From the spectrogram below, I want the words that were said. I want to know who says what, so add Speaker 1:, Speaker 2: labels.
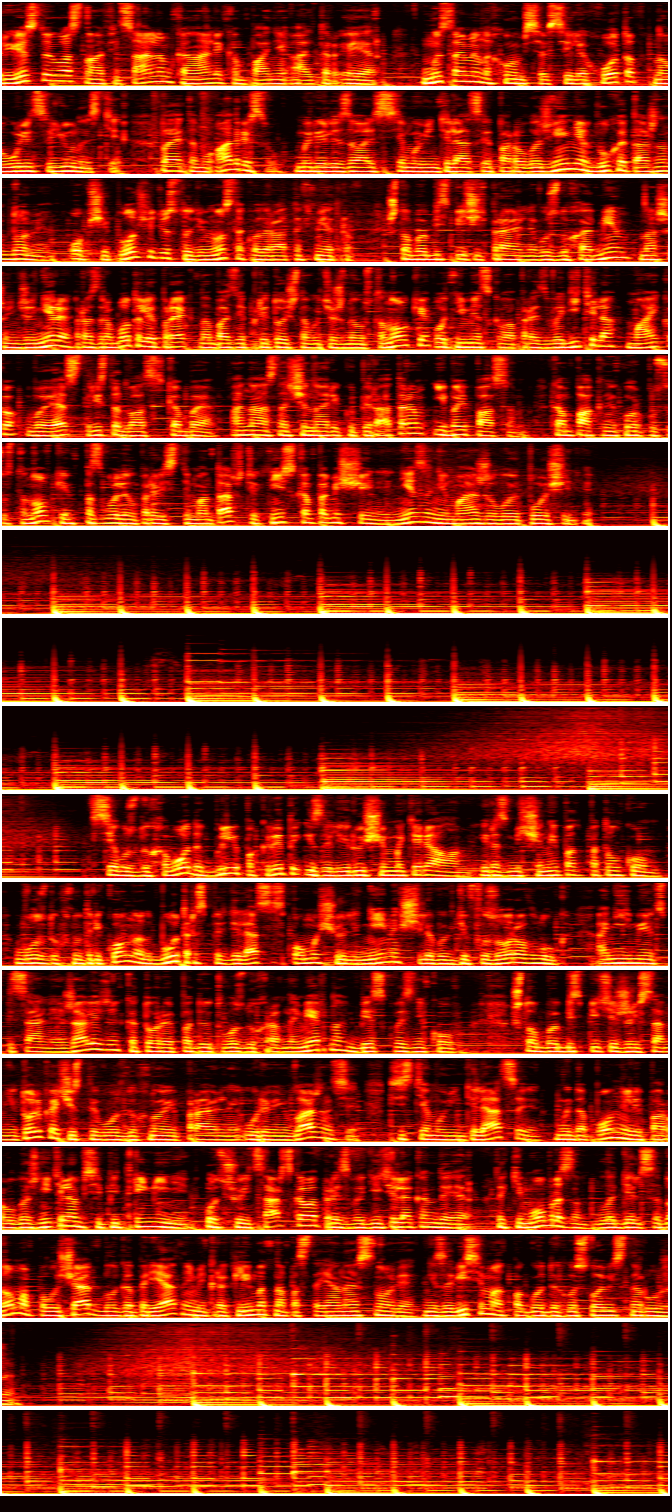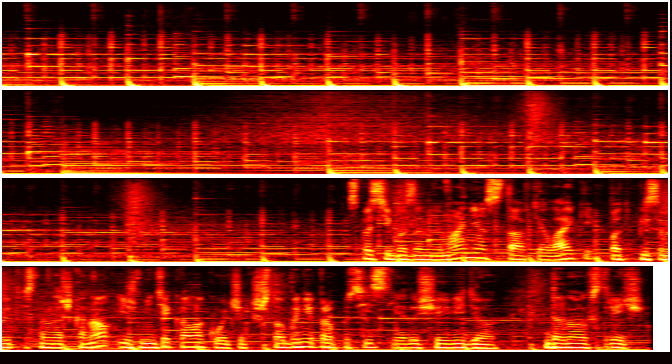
Speaker 1: Приветствую вас на официальном канале компании Alter Air. Мы с вами находимся в селе Хотов на улице Юности. По этому адресу мы реализовали систему вентиляции пароувлажнения в двухэтажном доме общей площадью 190 квадратных метров. Чтобы обеспечить правильный воздухообмен, наши инженеры разработали проект на базе приточно-вытяжной установки от немецкого производителя Майко VS320KB. Она оснащена рекуператором и байпасом. Компактный корпус установки позволил провести монтаж в техническом помещении, не занимая жилой площади. Все воздуховоды были покрыты изолирующим материалом и размещены под потолком. Воздух внутри комнат будет распределяться с помощью линейных щелевых диффузоров лук. Они имеют специальные жалюзи, которые подают воздух равномерно, без сквозняков. Чтобы обеспечить жильцам не только чистый воздух, но и правильный уровень влажности, систему вентиляции мы дополнили пароувлажнителем CP3 Mini от швейцарского производителя Кондеер. Таким образом, владельцы дома получают благоприятный микроклимат на постоянной основе, независимо от погодных условий снаружи. Спасибо за внимание, ставьте лайки, подписывайтесь на наш канал и жмите колокольчик, чтобы не пропустить следующее видео. До новых встреч!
